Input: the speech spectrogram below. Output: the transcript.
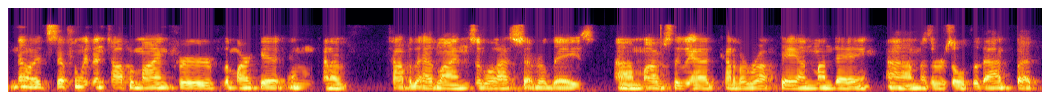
No, it's definitely been top of mind for the market and kind of top of the headlines over the last several days. Um, obviously, we had kind of a rough day on Monday um, as a result of that, but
